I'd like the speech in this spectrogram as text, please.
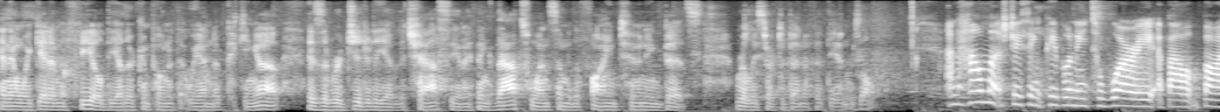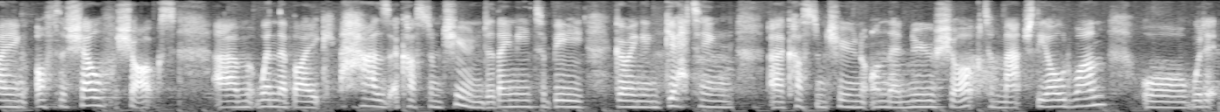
And then we get in the field, the other component that we end up picking up is the rigidity of the chassis. And I think that's when some of the fine tuning bits really start to benefit the end result. And how much do you think people need to worry about buying off the shelf shocks um, when their bike has a custom tune? Do they need to be going and getting a custom tune on their new shock to match the old one? Or would, it,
